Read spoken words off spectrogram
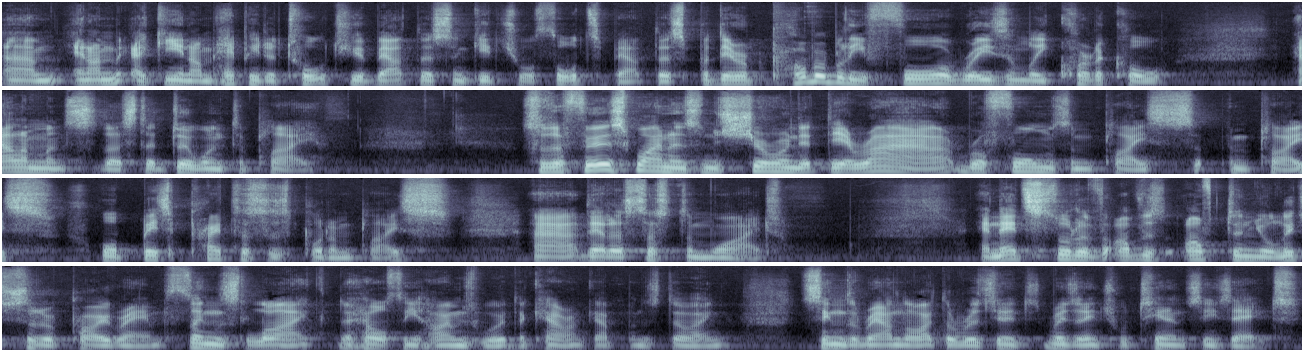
um, and I'm, again, I'm happy to talk to you about this and get your thoughts about this, but there are probably four reasonably critical elements to this that do into play. So the first one is ensuring that there are reforms in place, in place or best practices put in place uh, that are system-wide. And that's sort of often your legislative program, things like the Healthy Homes work the current government's doing, things around like the Residential Tenancies Act,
